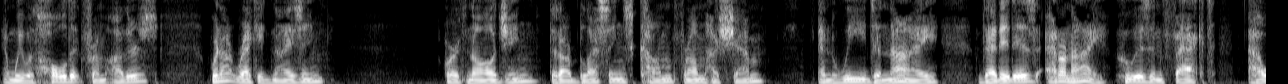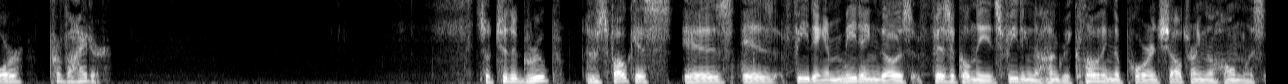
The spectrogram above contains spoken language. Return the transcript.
and we withhold it from others, we're not recognizing or acknowledging that our blessings come from Hashem and we deny that it is Adonai who is in fact our provider. So to the group whose focus is is feeding and meeting those physical needs, feeding the hungry, clothing the poor and sheltering the homeless.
